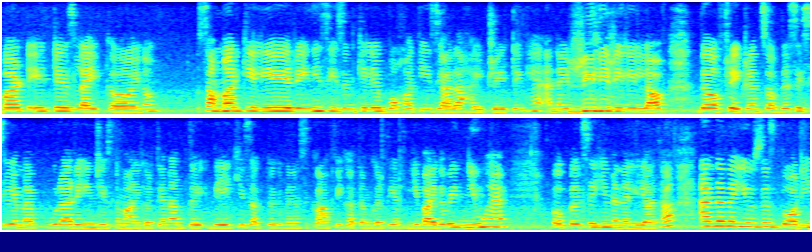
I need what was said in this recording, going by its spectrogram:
but it is like you know summer के लिए रेनी सीज़न के लिए बहुत ही ज़्यादा हाइड्रेटिंग है and I really really love the fragrance of this इसलिए मैं पूरा रेंज इस्तेमाल करती हूँ। आप देख ही सकते हो कि मैंने इसे काफ़ी ख़त्म कर दिया। ये बाय द वे न्यू है। पर्पल से ही मैंने लिया था। And then I use this body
